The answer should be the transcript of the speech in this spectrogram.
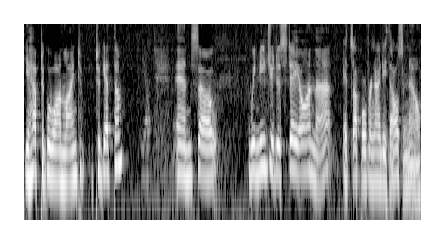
You have to go online to, to get them. And so we need you to stay on that. It's up over 90,000 now.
